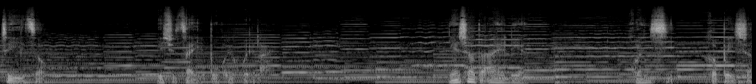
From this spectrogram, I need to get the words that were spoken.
这一走，也许再也不会回来。年少的爱恋、欢喜和悲伤。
